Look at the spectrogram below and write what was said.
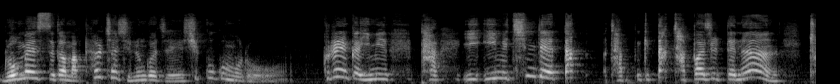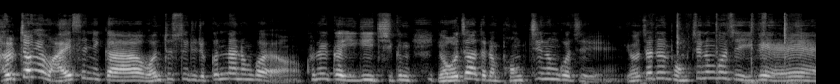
로맨스가 막 펼쳐지는 거지. 19금으로. 그러니까 이미 다 이, 이미 침대에 딱 잡, 이렇게 딱 자빠질 때는 절정에 와 있으니까 원투 쓰리로 끝나는 거예요. 그러니까 이게 지금 여자들은 벙찌는 거지. 여자들은 벙찌는 거지 이게.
